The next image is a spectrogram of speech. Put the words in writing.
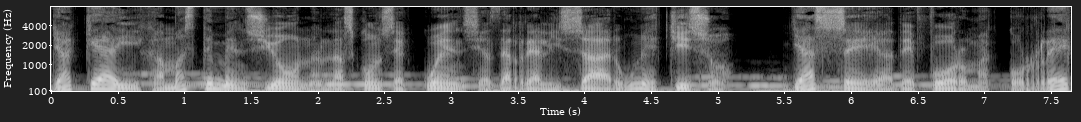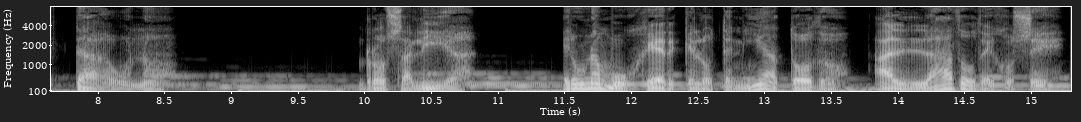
ya que ahí jamás te mencionan las consecuencias de realizar un hechizo, ya sea de forma correcta o no. Rosalía era una mujer que lo tenía todo al lado de José,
